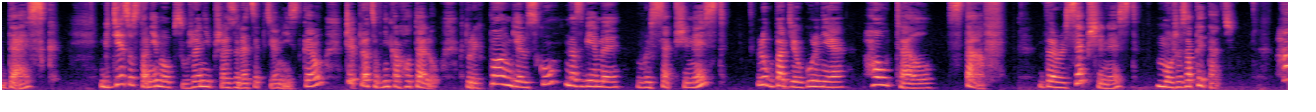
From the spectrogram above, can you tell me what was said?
desk gdzie zostaniemy obsłużeni przez recepcjonistkę czy pracownika hotelu, których po angielsku nazwiemy receptionist lub bardziej ogólnie hotel staff. The receptionist może zapytać: How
